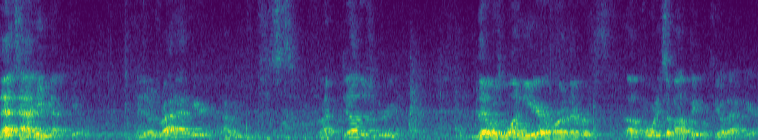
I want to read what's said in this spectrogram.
that's how he got killed. And it was right out here, I mean, right down the street. There was one year where there were uh, forty some odd people killed out here.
